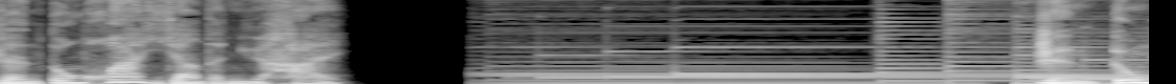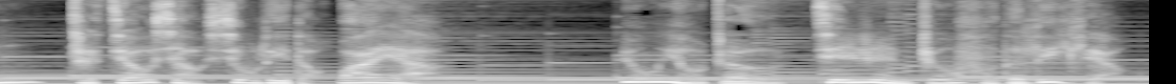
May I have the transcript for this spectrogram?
忍冬花一样的女孩》。忍冬这娇小秀丽的花呀，拥有着坚韧蛰伏的力量。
